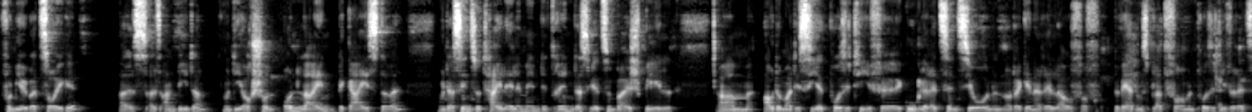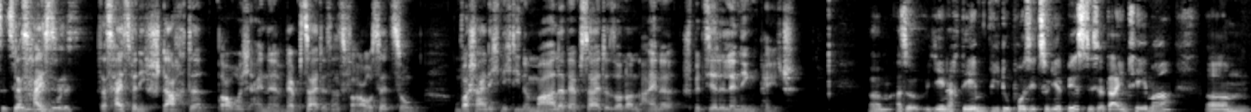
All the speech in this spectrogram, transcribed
von mir überzeuge als, als Anbieter und die auch schon online begeistere. Und da sind so Teilelemente drin, dass wir zum Beispiel ähm, automatisiert positive Google-Rezensionen oder generell auf, auf Bewertungsplattformen positive Rezensionen das heißt, einhole. Das heißt, wenn ich starte, brauche ich eine Webseite als Voraussetzung und wahrscheinlich nicht die normale Webseite, sondern eine spezielle Landingpage. Ähm, also je nachdem, wie du positioniert bist, ist ja dein Thema, ähm,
